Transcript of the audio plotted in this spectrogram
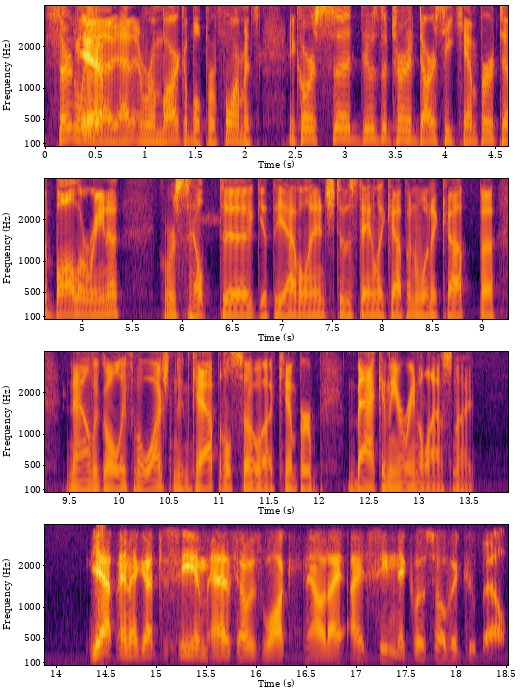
certainly yep. uh, had a remarkable performance. Of course, uh, it was the turn of Darcy Kuemper to Ball Arena. Course, helped uh, get the Avalanche to the Stanley Cup and win a cup. Uh, now the goalie for the Washington Capitals. So uh, Kuemper back in the arena last night. Yeah, and I got to see him as I was walking out. I I'd seen Nicolas Aube-Kubel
